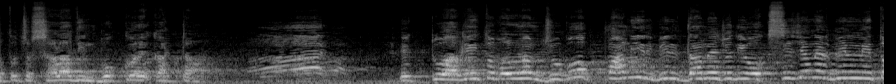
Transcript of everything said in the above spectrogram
অথচ সারাদিন বুক করে কাটটা। একটু আগেই তো বললাম, যুবক, পানির বিল, দামে যদি অক্সিজেনের বিল নিত,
